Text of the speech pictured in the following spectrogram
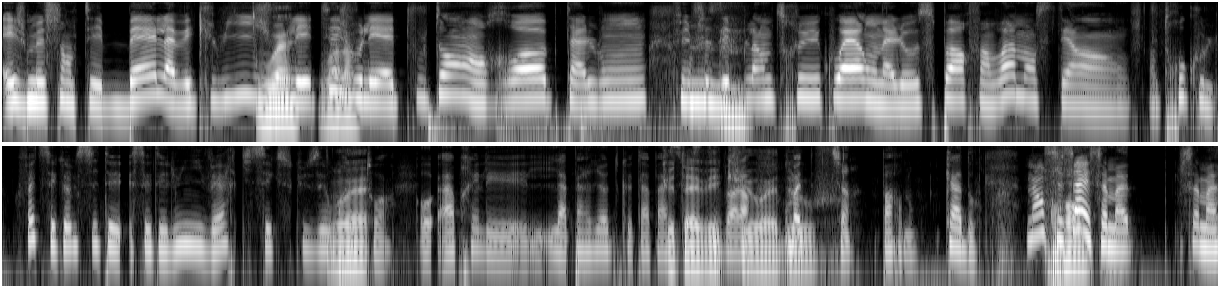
et je me sentais belle avec lui. Je Ouais, voulais, tu sais, voilà. je voulais être tout le temps en robe, talons. On Féminine. faisait plein de trucs. Ouais, on allait au sport. Enfin, vraiment, c'était un, c'était trop cool. En fait, c'est comme si c'était l'univers qui s'excusait auprès Ouais. de toi. Après les, la période que t'as passée. que tu as vécu, voilà, ouais, en de tiens, pardon, cadeau. Non, c'est ça, et ça m'a, ça m'a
